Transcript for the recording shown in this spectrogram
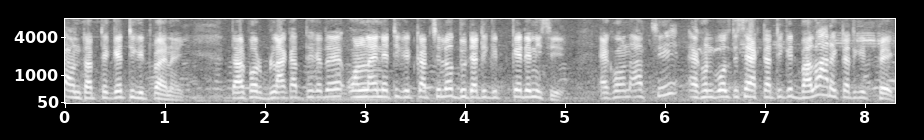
কাউন্টার থেকে টিকিট পাই নাই। তারপর ব্ল্যাকার থেকে অনলাইনে টিকিট কাটছিল দুইটা টিকিট কেটে নিছি। এখন আসছি এখন বলতেছে একটা টিকিট ভালো আরেকটা টিকিট ফেক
